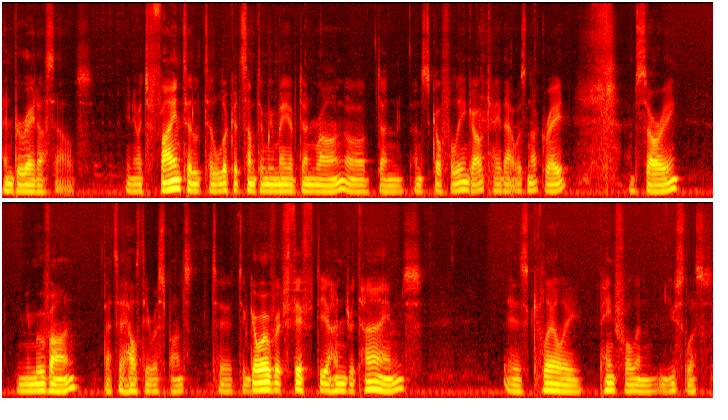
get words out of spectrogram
and berate ourselves. You know, it's fine to, to look at something we may have done wrong or done unskillfully and go, okay, that was not great. I'm sorry. And you move on. That's a healthy response. To, to go over it 50, 100 times is clearly painful and useless.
